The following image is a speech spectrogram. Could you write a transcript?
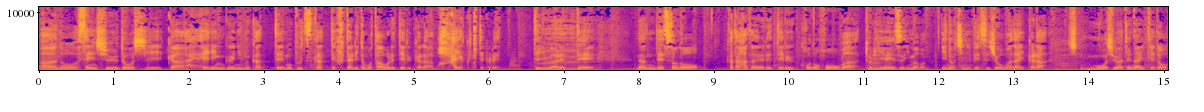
あの選手同士がヘディングに向かってもうぶつかって2人とも倒れてるからもう早く来てくれって言われて、なんでその肩外られてる子の方はとりあえず今は命に別状はないから、ちょっと申し訳ないけど、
